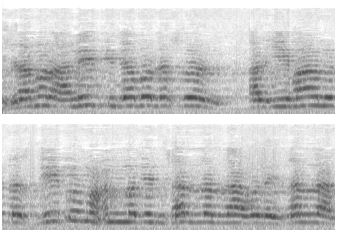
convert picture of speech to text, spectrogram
ইসলামর আমি কিতাব লেখছেন আর ইমান তসদিক মোহাম্মদ সাল্লাহ সাল্লাম।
